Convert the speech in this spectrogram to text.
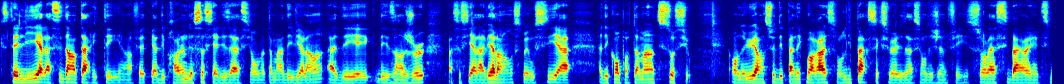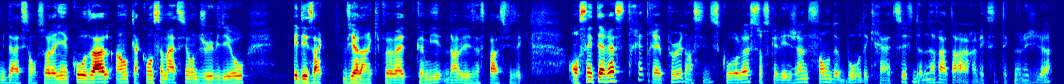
c'était lié à la sédentarité, en fait, puis à des problèmes de socialisation, notamment à des, violences, à des, enjeux associés à la violence, mais aussi à, des comportements antisociaux. On a eu ensuite des paniques morales sur l'hypersexualisation des jeunes filles, sur la cyberintimidation, sur le lien causal entre la consommation de jeux vidéo et des actes violents qui peuvent être commis dans les espaces physiques. On s'intéresse très, très peu dans ces discours-là sur ce que les jeunes font de beau, de créatif, de novateur avec ces technologies-là.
